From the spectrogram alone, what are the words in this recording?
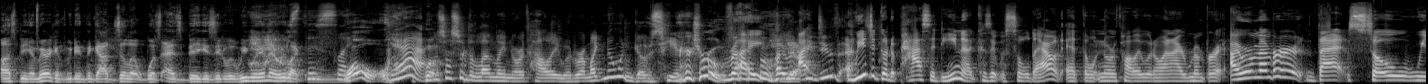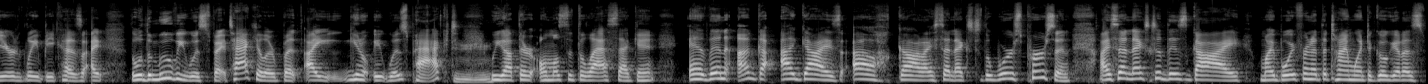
us being Americans, we didn't think Godzilla was as big as it. was. We went in there, we were like, This, like- whoa, Yeah. Well, it's also the Laemmle North Hollywood where I'm like, no one goes here. true, Right. Why would I- we do that? We had to go to Pasadena because it was sold out at the North Hollywood one. I remember. I remember that so weirdly because I well the movie was spectacular, but I you know it was packed. Mm-hmm. We got there almost at the last second, and then I got I guys oh god I sat next to the worst person. I sat next to this guy. My boyfriend at the time went to go get us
